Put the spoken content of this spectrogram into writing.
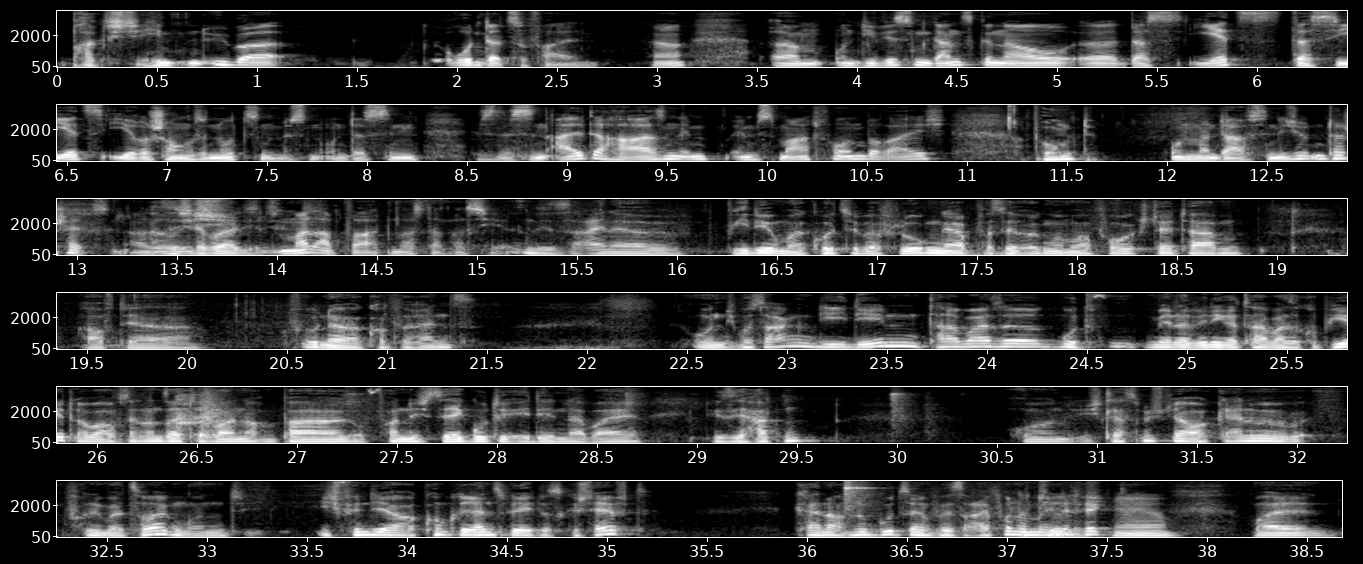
praktisch hinten über runterzufallen. Ja, ähm, und die wissen ganz genau, äh, dass jetzt, dass sie jetzt ihre Chance nutzen müssen. Und das sind, das sind alte Hasen im, im Smartphone-Bereich. Punkt. Und man darf sie nicht unterschätzen. Also, also ich, ich habe mal abwarten, was da passiert. Dieses eine Video mal kurz überflogen gehabt, was wir irgendwann mal vorgestellt haben auf der, auf einer Konferenz. Und ich muss sagen, die Ideen teilweise, gut, mehr oder weniger teilweise kopiert, aber auf der anderen Seite waren noch ein paar, fand ich, sehr gute Ideen dabei, die sie hatten. Und ich lasse mich da auch gerne von überzeugen. Und ich finde ja konkurrenzbelegtes Geschäft kann auch nur gut sein für das iPhone Natürlich, im Endeffekt. Ja, ja. Weil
